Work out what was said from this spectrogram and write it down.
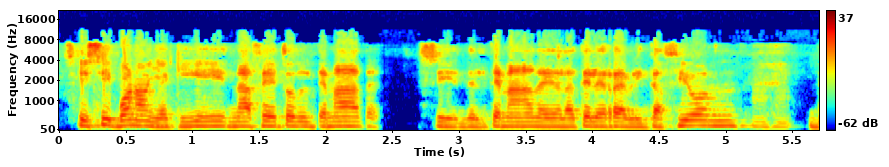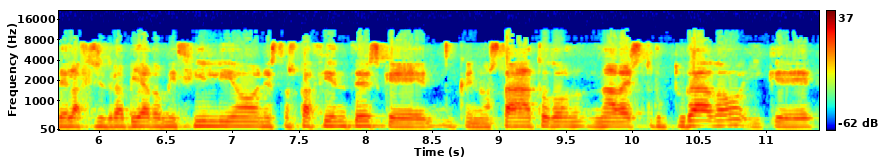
sí, sí. Bueno, y aquí nace todo el tema de, Sí, del tema de la telerehabilitación, de la fisioterapia a domicilio en estos pacientes, que, no está todo nada estructurado y que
